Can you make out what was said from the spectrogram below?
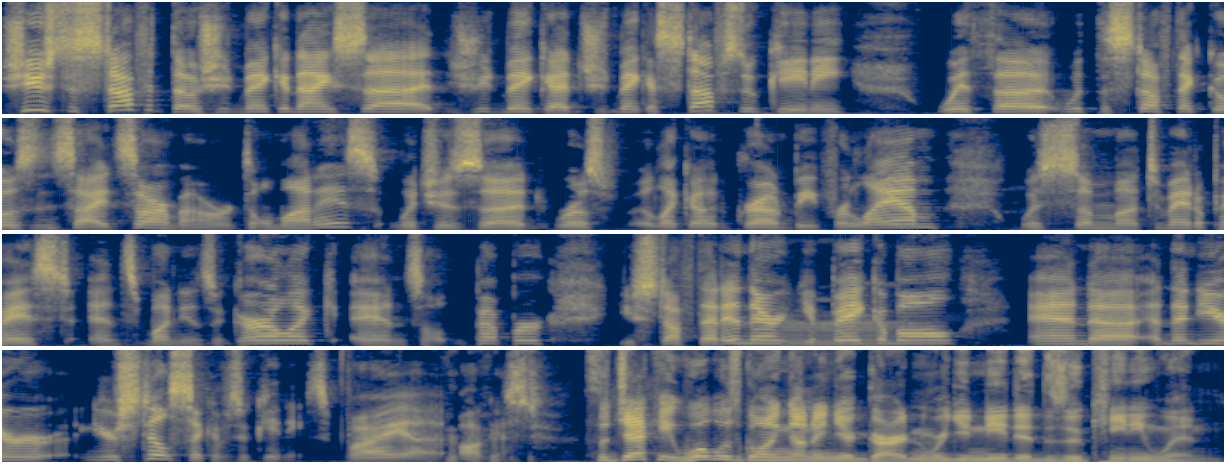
She used to stuff it though. She'd make a nice. Uh, she'd make a. She'd make a stuffed zucchini with uh with the stuff that goes inside sarma or dolmades, which is uh roast like a ground beef or lamb with some uh, tomato paste and some onions and garlic and salt and pepper. You stuff that in there. You bake them all, and uh, and then you're you're still sick of zucchinis by uh, August. So, Jackie, what was going on in your garden where you needed the zucchini win?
